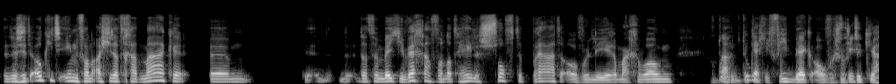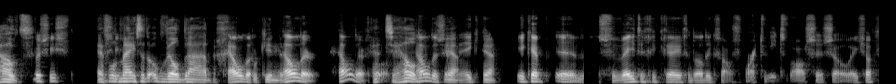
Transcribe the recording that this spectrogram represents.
er zit ook iets in van als je dat gaat maken. ehm, dat we een beetje weggaan van dat hele softe praten over leren. Maar gewoon, nou, dan krijg je feedback over zo'n stukje hout. precies En volgens mij is dat ook weldadig helder. voor kinderen. Helder, helder. Het is gewoon. helder, zijn. ja, Ik, ja. ik heb eens verweten gekregen dat ik zo zwart-wit was en zo, weet je wel.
